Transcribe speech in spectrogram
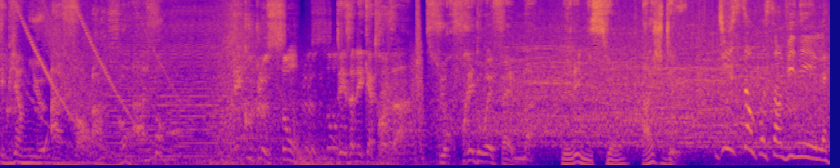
c'était bien mieux avant. Avant, avant. Écoute le son, des années 80 sur Fredo FM. L'émission HD. Du 100% vinyle.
